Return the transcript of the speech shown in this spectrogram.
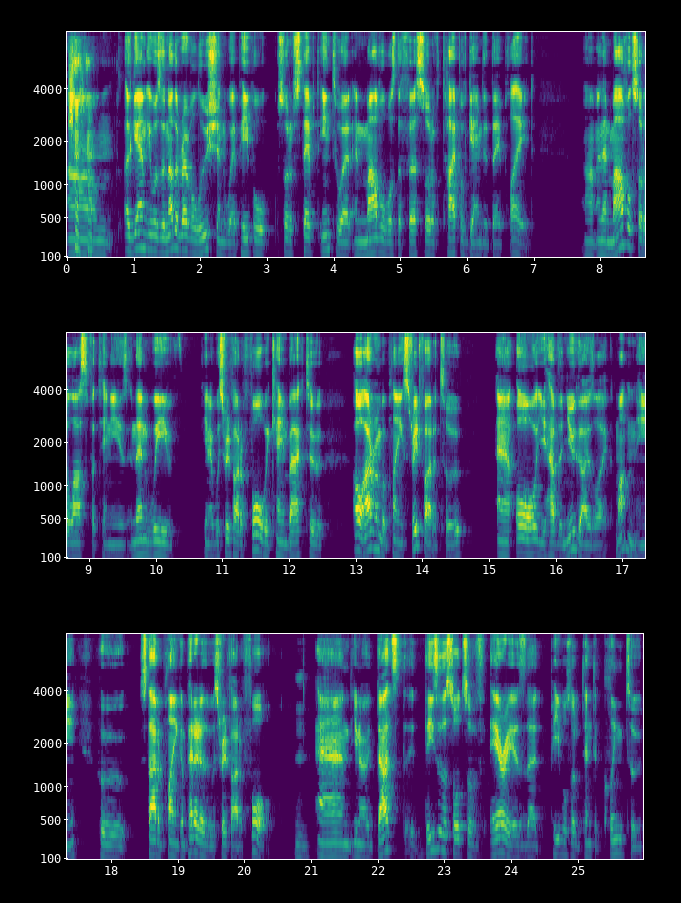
Um, again, it was another revolution where people sort of stepped into it, and Marvel was the first sort of type of game that they played. Um, and then Marvel sort of lasted for 10 years, and then we've, you know, with Street Fighter 4, we came back to, oh, I remember playing Street Fighter 2, and, or you have the new guys like Martin here who started playing competitively with Street Fighter 4. And, you know, that's, these are the sorts of areas that people sort of tend to cling to.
